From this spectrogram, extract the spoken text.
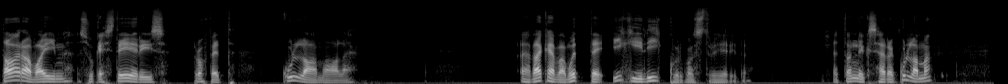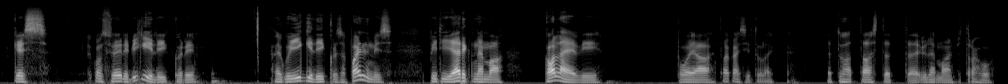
Taara vaim sugesteeris prohvet Kullamaale äh, vägeva mõtte igiliikur konstrueerida. et on üks härra Kullamaa, kes konstrueerib igiliikuri ja kui igiliikur saab valmis, pidi järgnema Kalevi poja tagasitulek ja tuhat aastat ülemaailmset rahu.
